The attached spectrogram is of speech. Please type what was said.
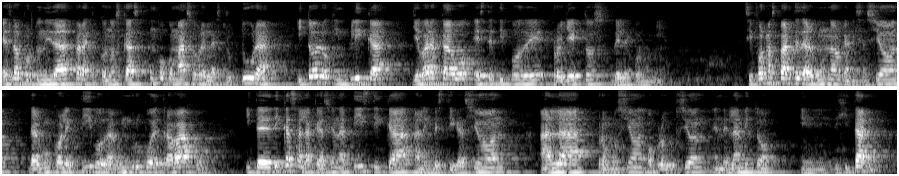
Es la oportunidad para que conozcas un poco más sobre la estructura y todo lo que implica llevar a cabo este tipo de proyectos de la economía. Si formas parte de alguna organización, de algún colectivo, de algún grupo de trabajo y te dedicas a la creación artística, a la investigación, a la promoción o producción en el ámbito eh, digital,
